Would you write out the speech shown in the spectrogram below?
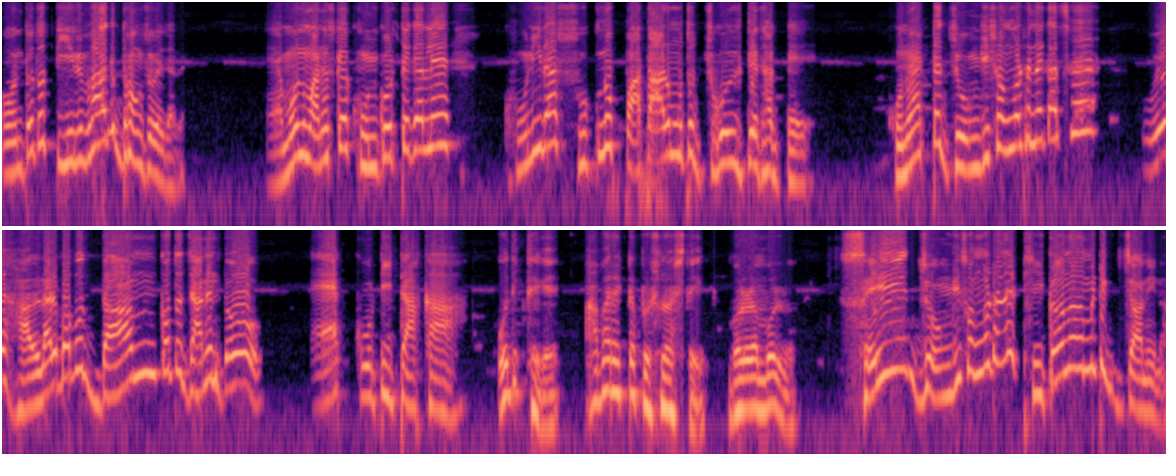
অন্তত তিন ভাগ ধ্বংস হয়ে যাবে। এমন মানুষকে খুন করতে গেলে খুনিরা শুকনো পাতার মতো জ্বলতে থাকবে। কোনো একটা জঙ্গি সংগঠনের কাছে, ওই হালদার বাবুর দাম কত জানেন তো? এক কোটি টাকা। ওদিক থেকে আবার একটা প্রশ্ন আসতেই বলরাম বলল সেই জঙ্গি সংগঠনের ঠিকানা আমি ঠিক জানি না।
